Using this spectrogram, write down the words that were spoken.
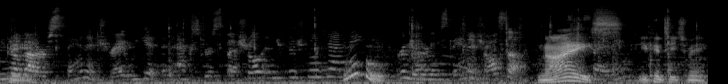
You know about our Spanish, right? We get an extra special in Traditional Academy. Ooh, We're learning Spanish also, nice. You can teach me.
